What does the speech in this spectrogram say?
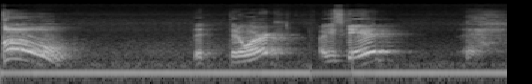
Boom! Did, did it work? Are you scared?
